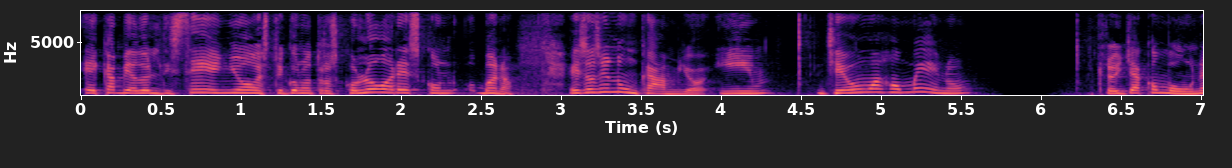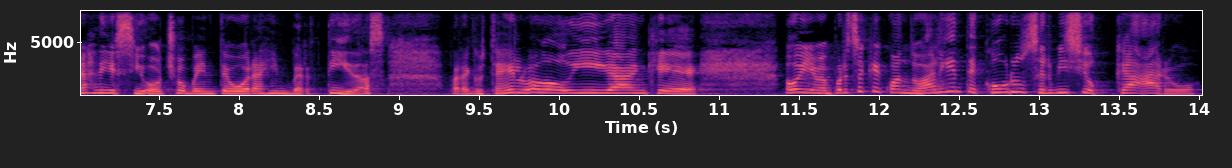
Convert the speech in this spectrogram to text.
he cambiado el diseño, estoy con otros colores, con, bueno, eso haciendo un cambio y llevo más o menos creo ya como unas 18 20 horas invertidas para que ustedes luego digan que, oye, me parece que cuando alguien te cobra un servicio caro,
